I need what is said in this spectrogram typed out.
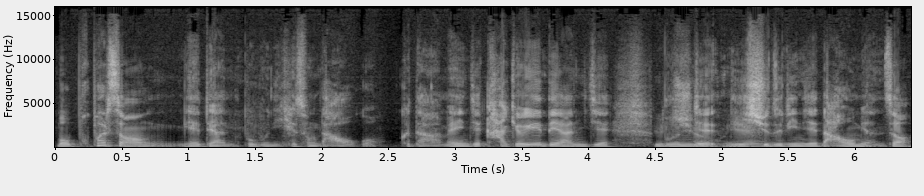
뭐 폭발성에 대한 부분이 계속 나오고 그 다음에 이제 가격에 대한 이제. 문제 예. 이슈들이 이제 나오면서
